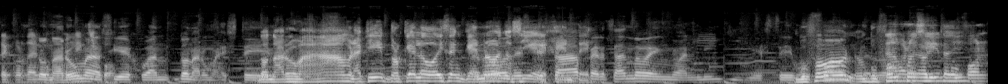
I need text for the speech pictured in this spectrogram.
recordar. Donaruma sigue jugando. Donaruma, este. Donaruma, hombre, aquí, ¿por qué lo dicen que no? No sigue estaba gente. pensando en Juan este. Bufón, Bufón, ah, bueno, sí, Bufón.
